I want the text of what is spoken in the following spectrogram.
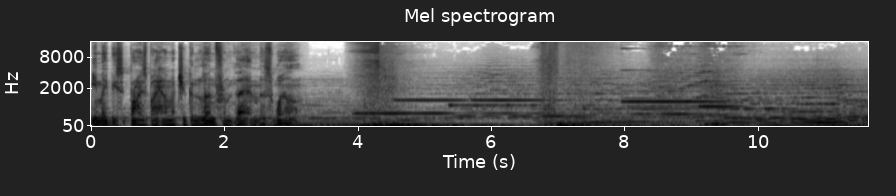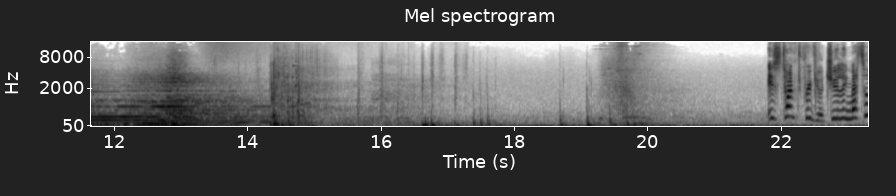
You may be surprised by how much you can learn from them as well. It's time to prove your dueling mettle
